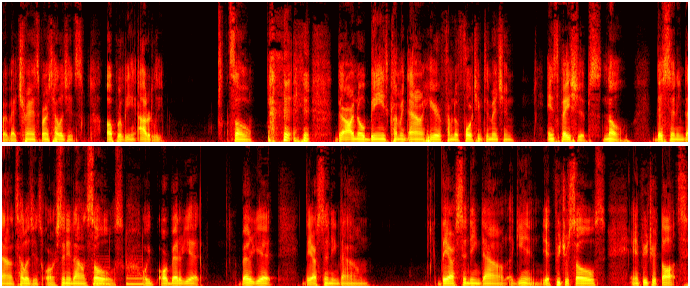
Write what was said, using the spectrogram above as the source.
or that transfer intelligence upwardly and outerly. So there are no beings coming down here from the 14th dimension in spaceships. No, they're sending down intelligence or sending down mm-hmm. souls, or or better yet, better yet, they are sending down. They are sending down again, yeah, future souls and future thoughts,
